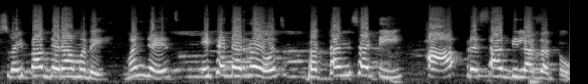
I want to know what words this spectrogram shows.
स्वयंपाकघरामध्ये म्हणजेच इथे दररोज भक्तांसाठी हा प्रसाद दिला जातो.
